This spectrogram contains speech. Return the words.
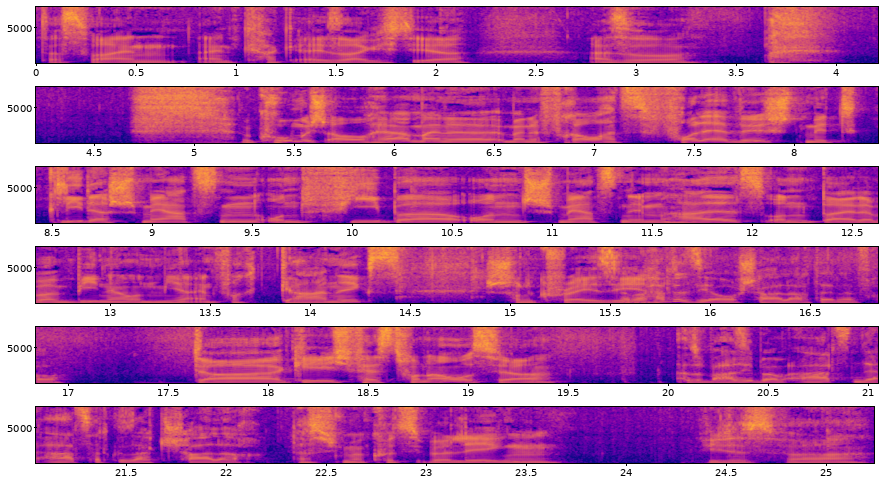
das war ein, ein Kack, ey, sag ich dir. Also. Komisch auch, ja. Meine, meine Frau hat's voll erwischt mit Gliederschmerzen und Fieber und Schmerzen im Hals und bei der Bambina und mir einfach gar nichts. Schon crazy. Aber hatte sie auch Scharlach, deine Frau? Da gehe ich fest von aus, ja. Also war sie beim Arzt und der Arzt hat gesagt Scharlach. Lass mich mal kurz überlegen, wie das war.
